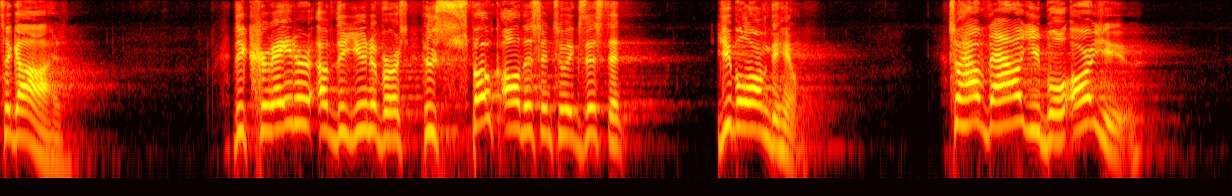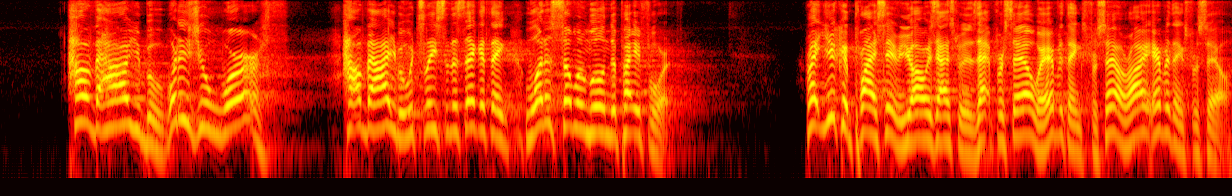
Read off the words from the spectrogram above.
to God the creator of the universe who spoke all this into existence, you belong to him. So, how valuable are you? How valuable? What is your worth? How valuable? Which leads to the second thing. What is someone willing to pay for it? Right? You could price in. You always ask me, is that for sale? Well, everything's for sale, right? Everything's for sale.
